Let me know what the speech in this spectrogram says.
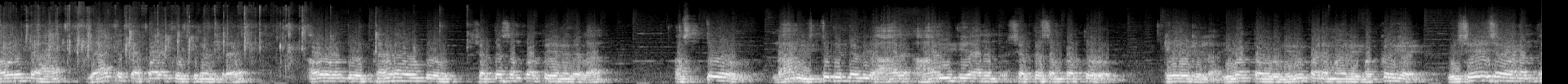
ಅವರಿಂದ ಯಾಕೆ ಚಪ್ಪಾಳೆ ಕೊಡ್ತೀನಿ ಅಂದ್ರೆ ಅವರ ಒಂದು ಕನ್ನಡ ಒಂದು ಶಬ್ದ ಸಂಪತ್ತು ಏನಿದೆಯಲ್ಲ, ಅಷ್ಟು ನಾನು ಇಷ್ಟು ದಿನದಲ್ಲಿ ಆ ಆ ರೀತಿಯಾದಂಥ ಶಬ್ದ ಸಂಪತ್ತು ಕೇಳಿರಲಿಲ್ಲ. ಇವತ್ತು ಅವರು ನಿರೂಪಣೆ ಮಾಡಿ ಮಕ್ಕಳಿಗೆ ವಿಶೇಷವಾದಂತ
